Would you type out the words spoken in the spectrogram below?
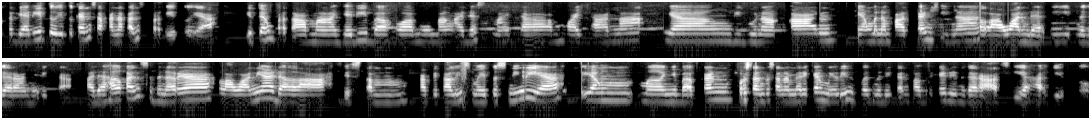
pekerjaan itu itu kan seakan-akan seperti itu ya itu yang pertama. Jadi bahwa memang ada semacam wacana yang digunakan yang menempatkan Cina lawan dari negara Amerika. Padahal kan sebenarnya lawannya adalah sistem kapitalisme itu sendiri ya yang menyebabkan perusahaan-perusahaan Amerika milih buat mendirikan pabriknya di negara Asia gitu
